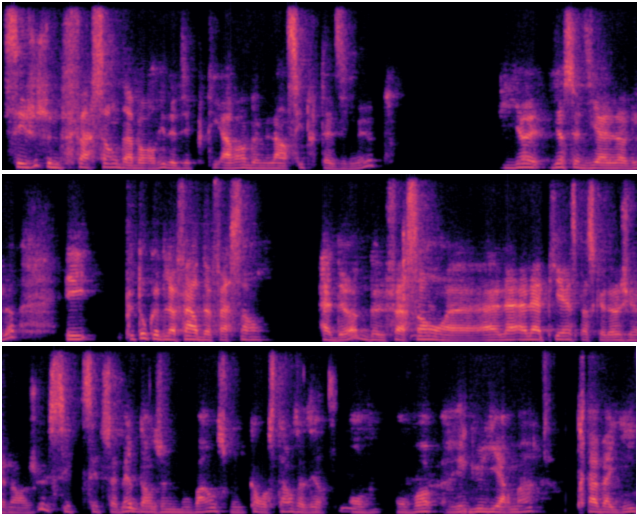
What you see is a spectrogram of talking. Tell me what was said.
C'est juste une façon d'aborder, de dire, avant de me lancer tout azimut, il il y a ce dialogue-là. Et plutôt que de le faire de façon ad hoc, de façon euh, à, la, pièce, parce que là, j'ai un enjeu, c'est de se mettre dans une mouvance ou une constance, à dire on, va régulièrement travailler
